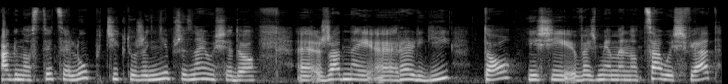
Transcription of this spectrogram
agnostycy lub ci, którzy nie przyznają się do żadnej religii, to jeśli weźmiemy no, cały świat,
